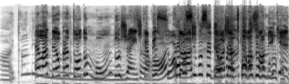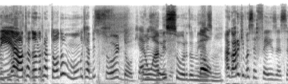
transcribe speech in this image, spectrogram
Ai, tá lindo. Ela deu pra todo mundo, gente. Que Ai, absurdo. como eu assim acho- você deu eu pra achando que ela todo só me mundo? queria, ela tá dando pra todo mundo. Que absurdo. Que É um absurdo. absurdo mesmo. Bom, agora que você fez essa,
